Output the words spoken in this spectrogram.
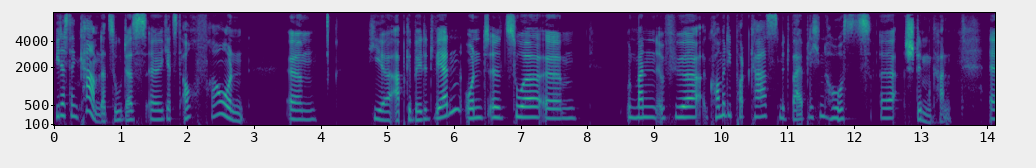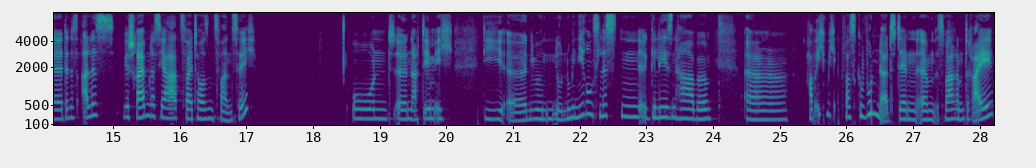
wie das denn kam dazu, dass äh, jetzt auch Frauen ähm, hier abgebildet werden und äh, zur ähm, und man für Comedy-Podcasts mit weiblichen Hosts äh, stimmen kann. Äh, denn das alles, wir schreiben das Jahr 2020 und äh, nachdem ich die äh, Nominierungslisten gelesen habe, habe ich mich etwas gewundert, denn ähm, es waren drei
